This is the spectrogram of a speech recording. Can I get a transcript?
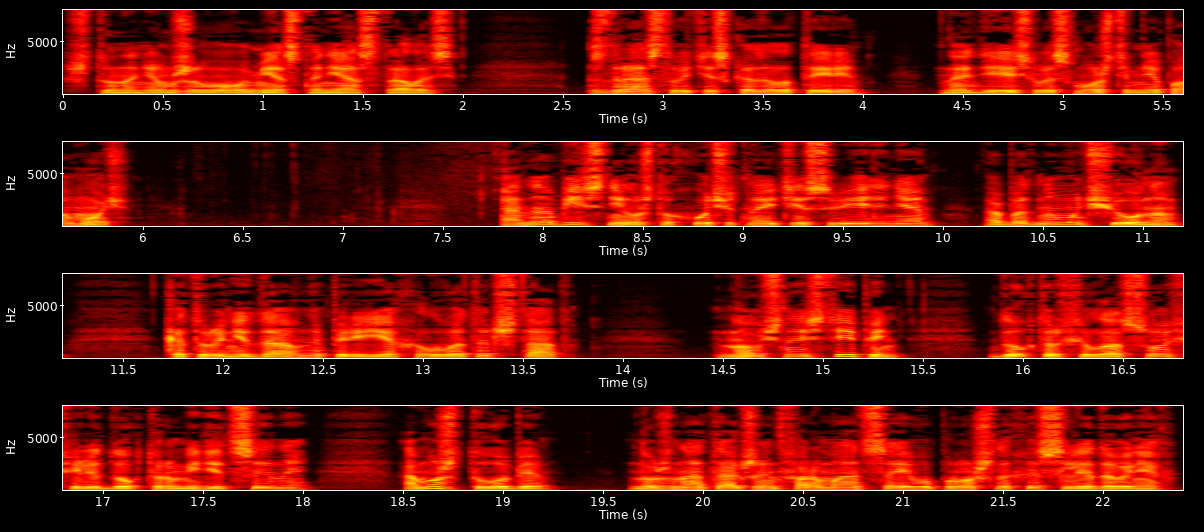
что на нем живого места не осталось. «Здравствуйте», — сказала Терри. «Надеюсь, вы сможете мне помочь». Она объяснила, что хочет найти сведения об одном ученом, который недавно переехал в этот штат. Научная степень — доктор философии или доктор медицины, а может обе. Нужна также информация о его прошлых исследованиях.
